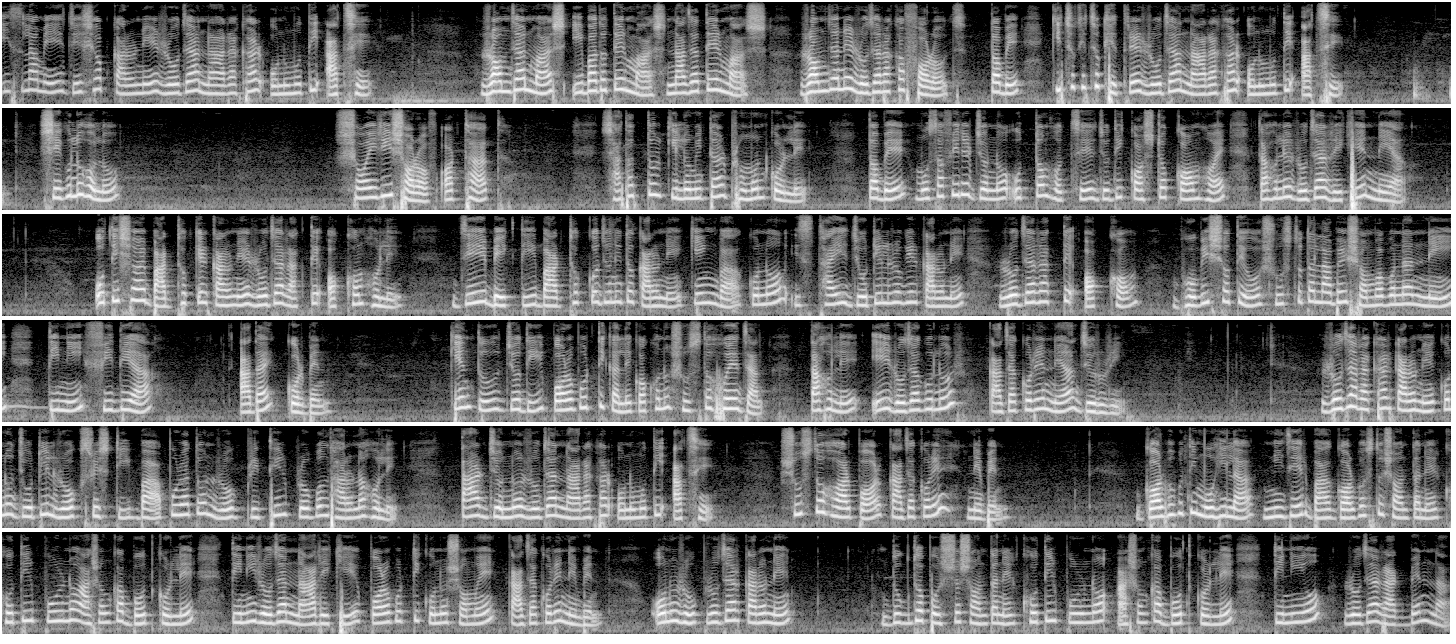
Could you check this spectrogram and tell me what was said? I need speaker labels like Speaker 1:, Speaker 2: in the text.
Speaker 1: ইসলামে যেসব কারণে রোজা না রাখার অনুমতি আছে, রমজান মাস ইবাদতের মাস, নাজাতের মাস, রমজানে রোজা রাখা ফরজ। তবে কিছু কিছু ক্ষেত্রে রোজা না রাখার অনুমতি আছে। সেগুলো হলো শয়রি শরফ, অর্থাৎ সাতাত্তর কিলোমিটার ভ্রমণ করলে তবে মুসাফিরের জন্য উত্তম হচ্ছে যদি কষ্ট কম হয়, তাহলে রোজা রেখে নেয়া। অতিশয় বার্ধক্যের কারণে রোজা রাখতে অক্ষম হলে যে ব্যক্তি বার্ধক্যজনিত কারণে কিংবা কোনো স্থায়ী জটিল রোগের কারণে রোজা রাখতে অক্ষম, ভবিষ্যতেও সুস্থতা লাভের সম্ভাবনা নেই, তিনি ফিদিয়া আদায় করবেন। কিন্তু যদি পরবর্তীকালে কখনো সুস্থ হয়ে যান, তাহলে এই রোজাগুলোর কাজা করে নেওয়া জরুরি। রোজা রাখার কারণে কোনো জটিল রোগ সৃষ্টি বা পুরাতন রোগ বৃদ্ধির প্রবল ধারণা হলে তার জন্য রোজা না রাখার অনুমতি আছে। সুস্থ হওয়ার পর কাজা করে নেবেন। গর্ভবতী মহিলা নিজের বা গর্ভস্থ সন্তানের ক্ষতির পূর্ণ আশঙ্কা বোধ করলে তিনি রোজা না রেখে পরবর্তী কোনো সময়ে কাজা করে নেবেন। অনুরূপ রোজার কারণে দুগ্ধপোষ্য সন্তানের ক্ষতির পূর্ণ আশঙ্কা বোধ করলে তিনিও রোজা রাখবেন না।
